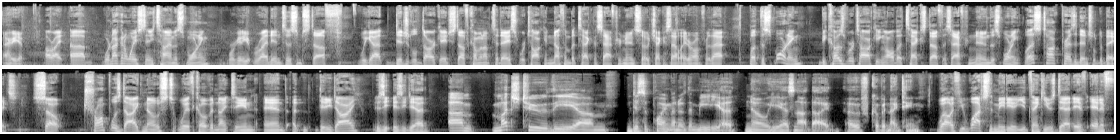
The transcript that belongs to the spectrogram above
I hear you. All right. Um, we're not going to waste any time this morning. We're going to get right into some stuff. We got digital dark age stuff coming up today, so we're talking nothing but tech this afternoon. So check us out later on for that. But this morning, because we're talking all the tech stuff this afternoon, this morning, let's talk presidential debates. So Trump was diagnosed with COVID nineteen, and uh, did he die? Is he is he dead? Um, much to the um, disappointment of the media, no, he has not died of COVID nineteen. Well, if you watch the media, you'd think he was dead. If and if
